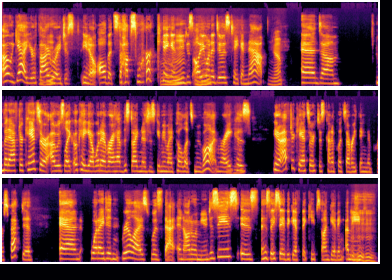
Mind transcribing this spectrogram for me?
Oh yeah, your mm-hmm. thyroid mm-hmm. just you know all but stops working, mm-hmm. and you mm-hmm. just all you mm-hmm. want to do is take a nap. Yep. And um, but after cancer, I was like, okay, yeah, whatever. I have this diagnosis. Give me my pill. Let's move on, right? Because you know, after cancer, it just kind of puts everything in perspective. And what I didn't realize was that an autoimmune disease is, as they say, the gift that keeps on giving. I mean,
